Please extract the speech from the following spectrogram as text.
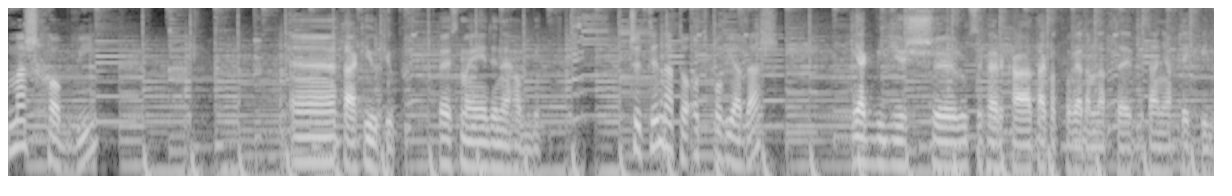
Masz hobby? Eee, tak, YouTube. To jest moje jedyne hobby. Czy ty na to odpowiadasz? Jak widzisz, y, Lucyferka, tak odpowiadam na te pytania w tej chwili.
